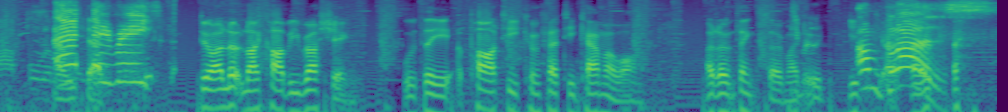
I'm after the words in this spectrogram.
Op 4 Now he's Hey. Reese! Do I look like I'll be rushing with the party confetti camo on? I don't think so, my dude. You- I'm Glaz!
